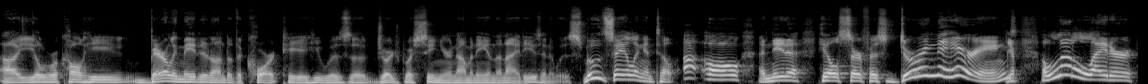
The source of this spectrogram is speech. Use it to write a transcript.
Uh, you'll recall he barely made it onto the court. He, he was a George Bush Sr. nominee in the 90s, and it was smooth sailing until, uh oh, Anita Hill surfaced during the hearings, a little later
